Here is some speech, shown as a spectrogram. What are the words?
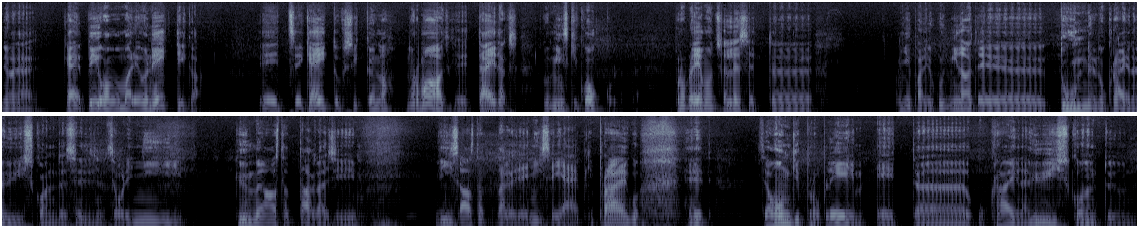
nii-öelda käe oma marionetiga, et see käituks ikka noh, normaalselt, et täidaks Minski kokkuleppe. probleem on selles, et äh, nii palju, kui mina te, tunnen Ukraina ühiskonda, see, see oli nii kümme aastat tagasi, viis aastat tagasi ja nii see jääbki praegu, et see ongi probleem, et äh, Ukraina ühiskond on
